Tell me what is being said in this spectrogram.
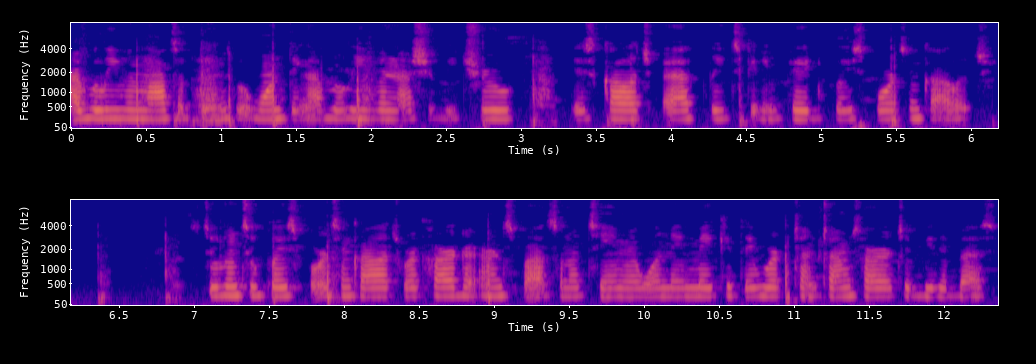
I believe in lots of things, but one thing I believe in that should be true is college athletes getting paid to play sports in college. Students who play sports in college work hard to earn spots on a team, and when they make it, they work 10 times harder to be the best.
